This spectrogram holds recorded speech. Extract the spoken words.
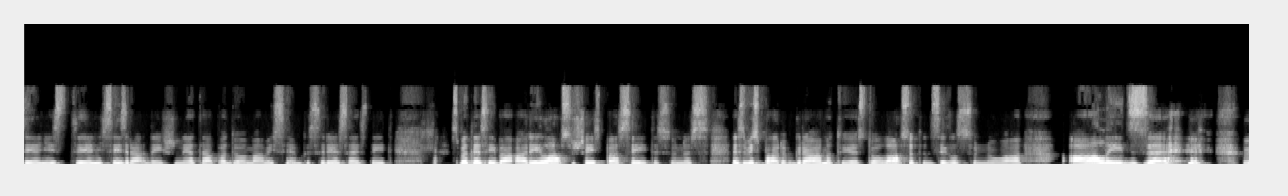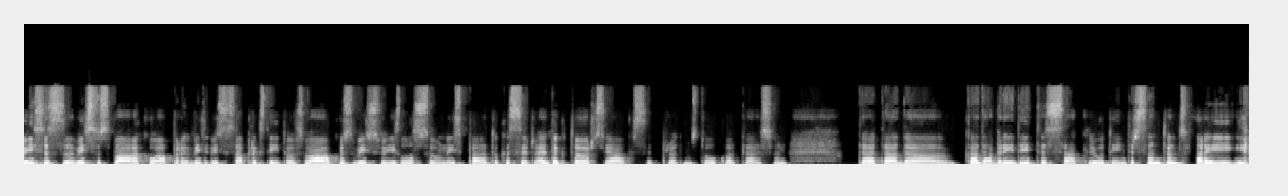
cieņas, cieņas izrādīšana, ja tā padomā visiem, kas ir iesaistīti. Es patiesībā arī lasu šīs pasītes, un es, es vispār grāmatu grāmatu, ja es to lasu, tad izlasu no A līdz Z. visus, visus vāku, apra, visus aprakstītos vākus, visu izlasu un izpētu, kas ir redaktors, jā, kas ir, protams, tulkotājs. Un tā ir tāda, kādā brīdī tas sāk kļūt interesanti un svarīgi.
